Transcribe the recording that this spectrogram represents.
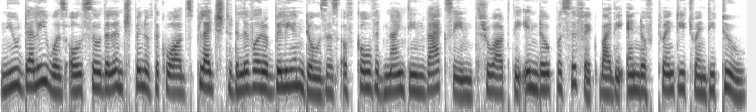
New Delhi was also the linchpin of the Quad's pledge to deliver a billion doses of COVID 19 vaccine throughout the Indo Pacific by the end of 2022,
